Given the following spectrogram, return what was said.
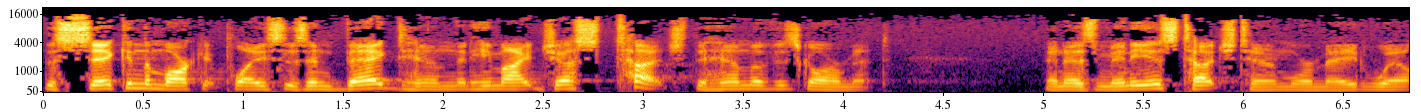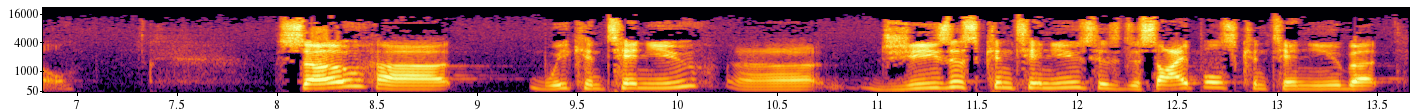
the sick in the marketplaces and begged him that he might just touch the hem of his garment. And as many as touched him were made well. So, uh, we continue. Uh, Jesus continues, his disciples continue, but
